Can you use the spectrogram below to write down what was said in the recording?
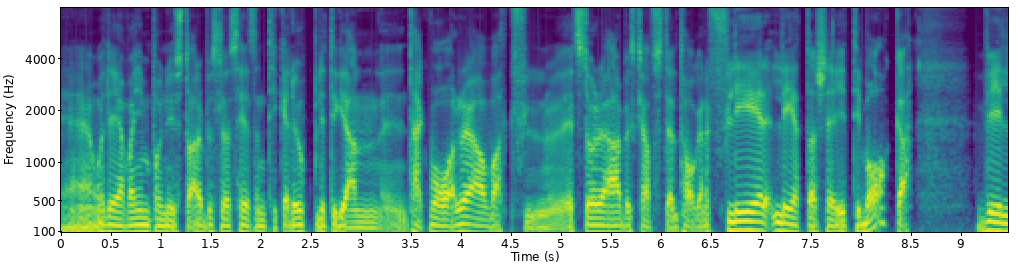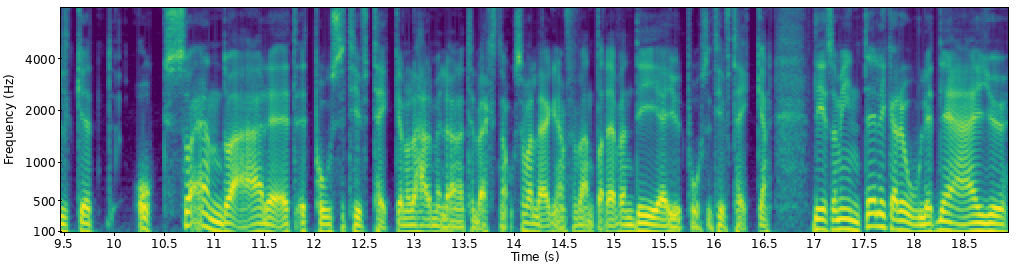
Eh, och det jag var in på nyss, arbetslösheten tickade upp lite grann eh, tack vare av att ett större arbetskraftsdeltagande. Fler letar sig tillbaka, vilket också ändå är ett, ett positivt tecken och det här med lönetillväxten också var lägre än förväntat. Även det är ju ett positivt tecken. Det som inte är lika roligt det är ju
